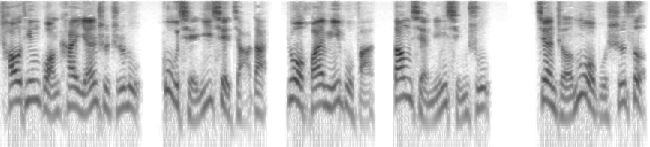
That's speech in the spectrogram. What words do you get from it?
朝廷广开言事之路。故且一切假待，若怀迷不返，当显明行书。见者莫不失色。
